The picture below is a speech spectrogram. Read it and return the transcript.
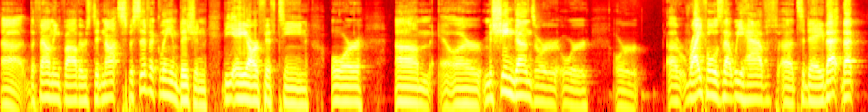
uh, the founding fathers did not specifically envision the AR-15 or um, or machine guns or or or uh, rifles that we have uh, today. That that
